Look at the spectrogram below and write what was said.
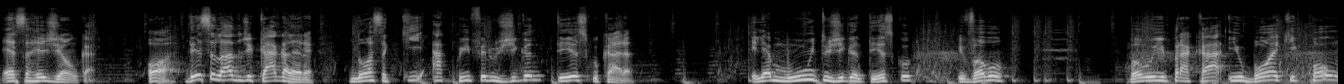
essa região, cara. Ó, desse lado de cá, galera, nossa, que aquífero gigantesco, cara. Ele é muito gigantesco e vamos vamos ir pra cá. E o bom é que com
